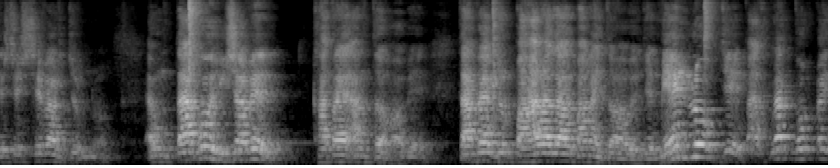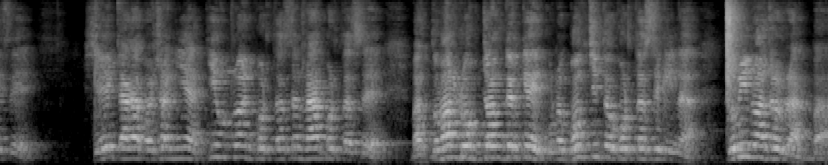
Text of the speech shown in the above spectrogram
দেশের সেবার জন্য, এবং তাকেও হিসাবের খাতায় আনতে হবে, তাকে একজন পাহারাদার বানাইতে হবে, যে মেন লোক যে পাঁচ লাখ ভোট পাইছে সেই টাকা পয়সা নিয়ে কি উন্নয়ন করতেছে, না করতেছে, বা তোমার লোকজনদেরকে কোনো বঞ্চিত করতেছে কিনা, তুমি নজর রাখবা।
